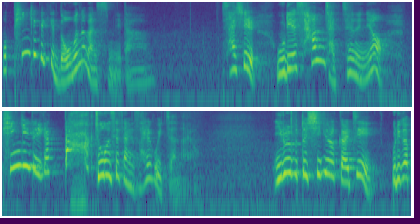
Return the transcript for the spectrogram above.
뭐 핑계 댈게 너무나 많습니다. 사실 우리의 삶 자체는요. 핑계 대기가 딱 좋은 세상에서 살고 있잖아요. 1월부터 12월까지 우리가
